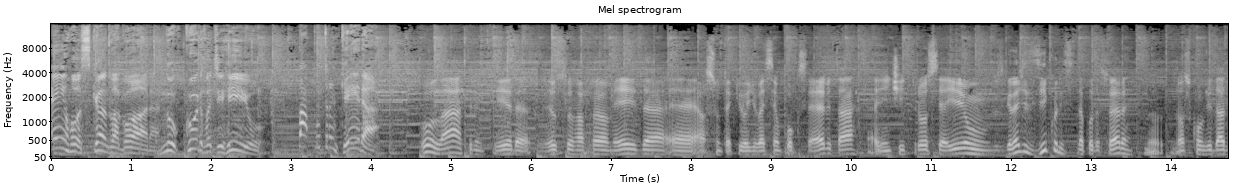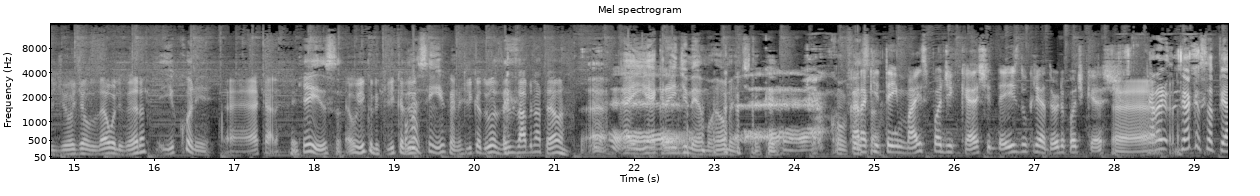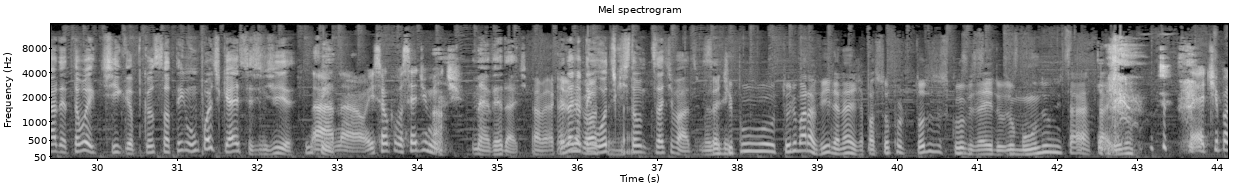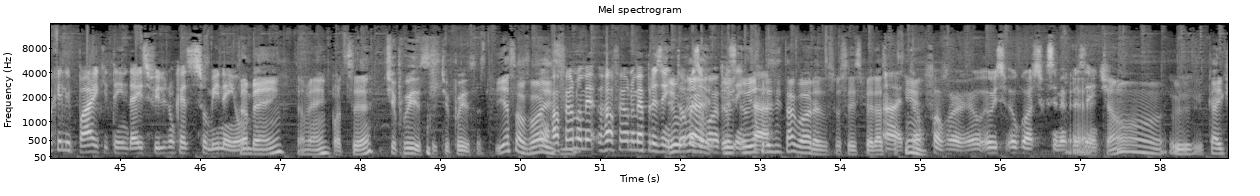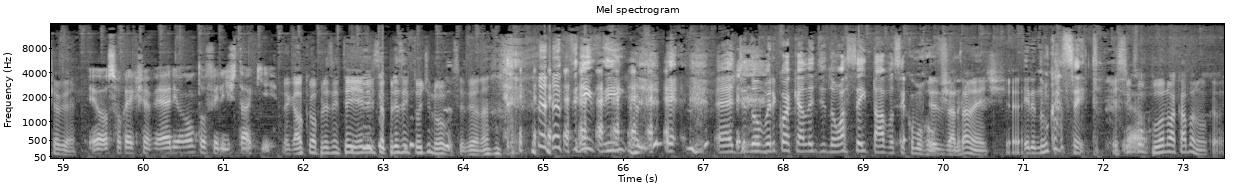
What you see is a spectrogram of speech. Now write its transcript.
Enroscando agora no Curva de Rio. Papo Tranqueira. Olá, tranqueira. Eu sou Rafael Almeida. É, assunto aqui hoje vai ser um pouco sério, tá? A gente trouxe aí um dos grandes ícones da podosfera. Nosso convidado de hoje é o Léo Oliveira. Ícone? É, cara. Que isso? É o ícone. Clica Como duas, assim, ícone? clica duas vezes abre na tela. É, aí é grande mesmo, realmente. Tem que O confessar. cara que tem mais podcast desde o criador do podcast. É. Cara, pior que essa piada é tão antiga, porque eu só tenho um podcast hoje em dia. Enfim, Ah, não. Isso é o que você admite. não, é verdade. Ah, é Na verdade, eu tenho negócio, outros que né? estão desativados. Mas Isso é tipo o Túlio Maravilha, né? Já passou por todos os clubes aí do, do mundo e tá, tá aí no... É tipo aquele pai que tem 10 filhos e não quer se sumir nenhum. Também, também, pode ser. Tipo isso, tipo isso. E essa voz... o, Rafael não me, o Rafael não me apresentou, mas é, eu vou me apresentar. Eu, ia apresentar agora, se você esperasse um Ah, pouquinho. então, por favor, eu, eu, eu gosto que você me É, apresente. então, o Kaique Xavier. Eu sou o Kaique Xavier e eu não tô feliz de estar aqui. Legal que eu apresentei ele, ele se apresentou de novo, você viu, né? sim, sim. É, é, de novo, ele com aquela de não aceitar você como host. né? Exatamente. É, Ele nunca aceita. Esse complô não acaba nunca, velho.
